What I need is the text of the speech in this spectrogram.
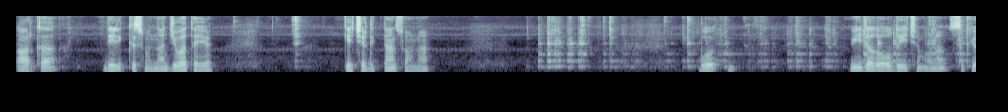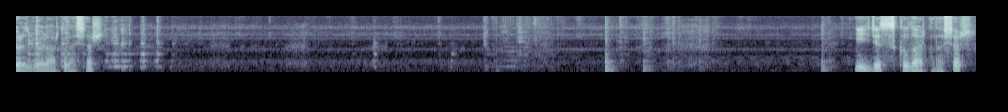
arka delik kısmından civatayı geçirdikten sonra bu vidalı olduğu için bunu sıkıyoruz böyle arkadaşlar. İyice sıkıldı arkadaşlar.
